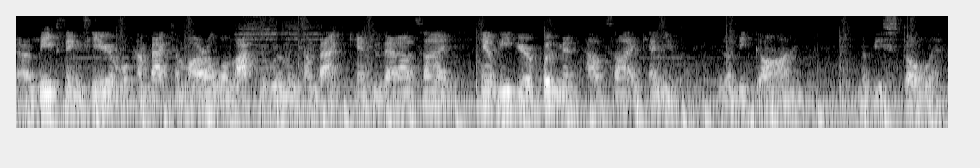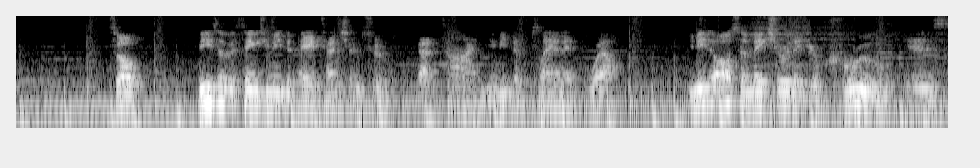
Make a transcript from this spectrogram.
uh, leave things here and we'll come back tomorrow. We'll lock the room and come back. You can't do that outside. You can't leave your equipment outside, can you? It'll be gone. It'll be stolen. So these are the things you need to pay attention to, that time. You need to plan it well. You need to also make sure that your crew is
